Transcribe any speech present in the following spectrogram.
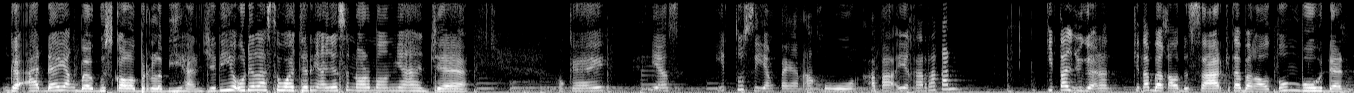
nggak ada yang bagus kalau berlebihan. Jadi ya udahlah sewajarnya aja senormalnya aja. Oke? Okay? yang itu sih yang pengen aku apa ya karena kan kita juga kita bakal besar kita bakal tumbuh dan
